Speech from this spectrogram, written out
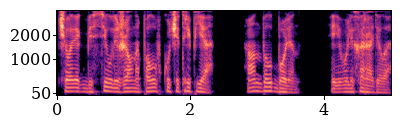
Человек без сил лежал на полу в куче тряпья. Он был болен, и его лихорадило.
